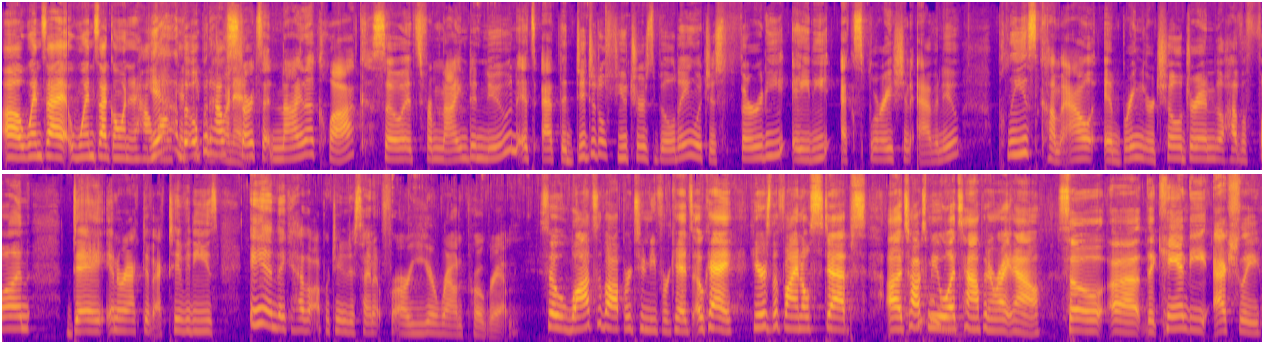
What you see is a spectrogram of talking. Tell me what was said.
Uh, when's that? When's that going and how long? Yeah, the open house starts at 9 o'clock, so it's from 9 to noon. It's at the Digital Futures Building, which is 3080 Exploration Avenue. Please come out and bring your children. They'll have a fun day, interactive activities, and they can have the opportunity to sign up for our year-round program. So lots of opportunity for kids. Okay, here's the final steps. Uh, talk to me what's happening right now. So uh, the candy actually,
